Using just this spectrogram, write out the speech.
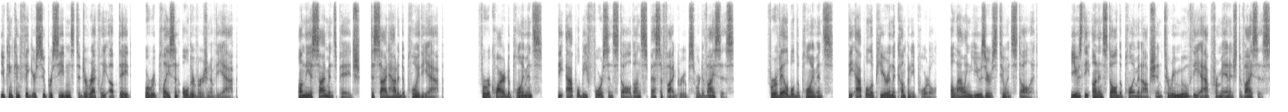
you can configure supersedence to directly update or replace an older version of the app. On the Assignments page, decide how to deploy the app. For required deployments, the app will be force installed on specified groups or devices. For available deployments, the app will appear in the company portal, allowing users to install it. Use the Uninstall Deployment option to remove the app from managed devices.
